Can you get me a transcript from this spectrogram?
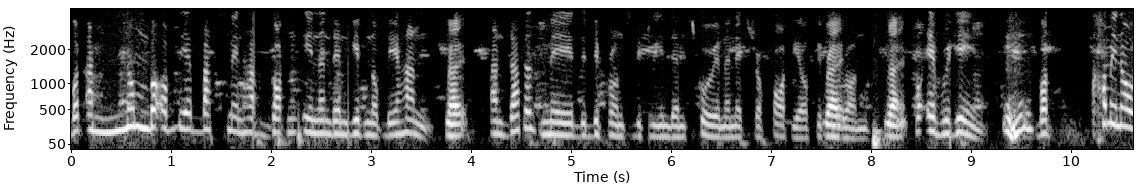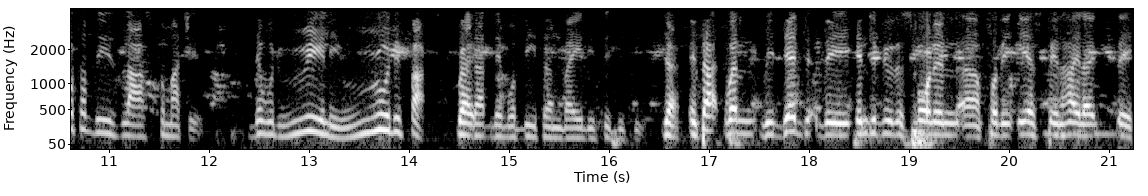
But a number of their batsmen have gotten in and then given up their hands. right, And that has made the difference between them scoring an extra 40 or 50 Right. runs right. for every game. Mhm. But coming out of these last two matches, they would really rue the fact Right. that they were beaten by the CCC. Yeah. In fact, when we did the interview this morning uh, for the ESPN highlights, the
